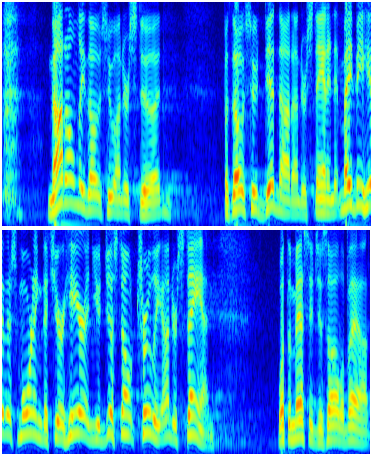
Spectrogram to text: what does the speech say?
Not only those who understood, but those who did not understand. And it may be here this morning that you're here and you just don't truly understand what the message is all about.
